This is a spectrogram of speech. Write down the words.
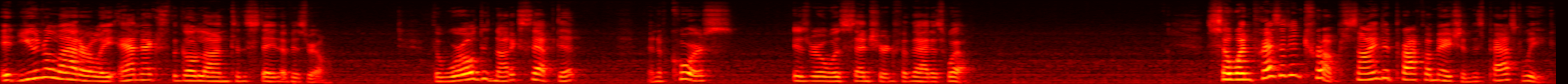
it unilaterally annexed the Golan to the state of Israel. The world did not accept it, and of course, Israel was censured for that as well. So when President Trump signed a proclamation this past week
